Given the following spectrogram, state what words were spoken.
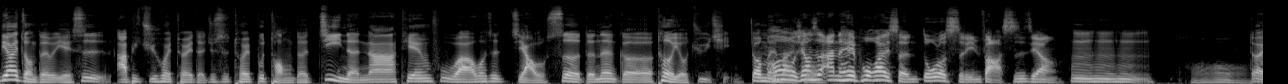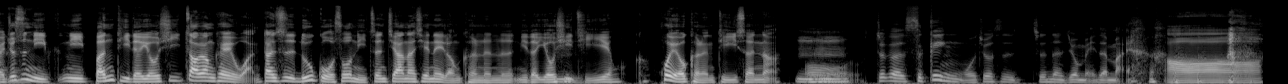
另外一种的也是 RPG 会推的，就是推不同的技能啊、天赋啊，或是角色的那个特有剧情。都没买过。哦，像是暗黑破坏神多了死灵法师这样。嗯嗯嗯，哦，对，就是你你本体的游戏照样可以玩，但是如果说你增加那些内容，可能呢你的游戏嗯。体验会有可能提升呐、嗯。哦，这个 skin 我就是真的就没再买。哦，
